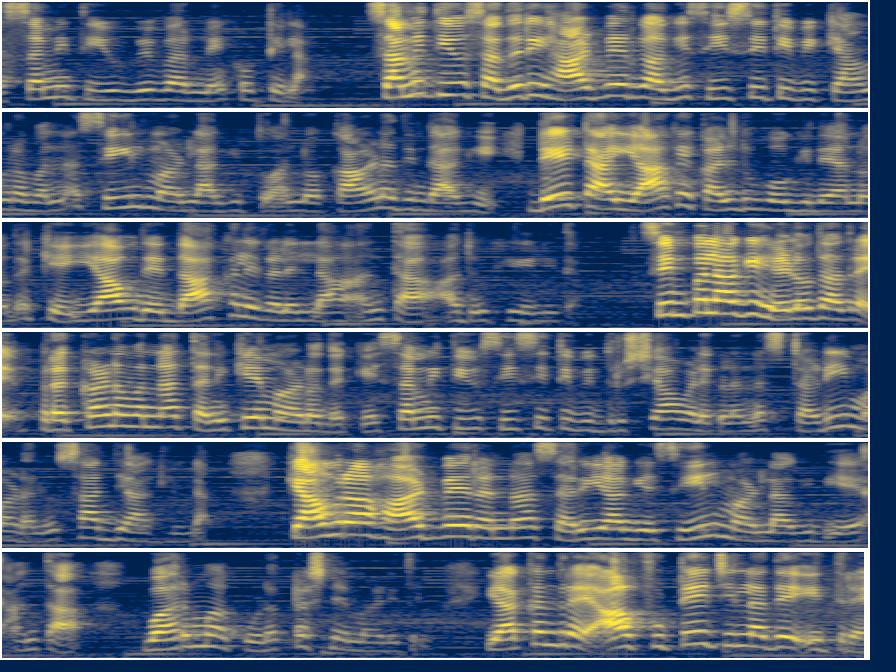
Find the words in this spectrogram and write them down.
ಸಮಿತಿಯು ವಿವರಣೆ ಕೊಟ್ಟಿಲ್ಲ. ಸಮಿತಿಯು ಸದರಿ ಹಾರ್ಡ್ವೇರ್ಗಾಗಿ ಸಿಸಿಟಿವಿ ಕ್ಯಾಮೆರಾವನ್ನ ಸೀಲ್ ಮಾಡಲಾಗಿತ್ತು ಅನ್ನೋ ಕಾರಣದಿಂದಾಗಿ ಡೇಟಾ ಯಾಕೆ ಕಳೆದು ಹೋಗಿದೆ ಅನ್ನೋದಕ್ಕೆ ಯಾವುದೇ ದಾಖಲೆಗಳಿಲ್ಲ ಅಂತ ಅದು ಹೇಳಿದೆ. ಸಿಂಪಲ್ ಆಗಿ ಹೇಳೋದಾದ್ರೆ, ಪ್ರಕರಣವನ್ನ ತನಿಖೆ ಮಾಡೋದಕ್ಕೆ ಸಮಿತಿಯು ಸಿಸಿಟಿವಿ ದೃಶ್ಯಾವಳಿಗಳನ್ನ ಸ್ಟಡಿ ಮಾಡಲು ಸಾಧ್ಯ ಆಗಲಿಲ್ಲ. ಕ್ಯಾಮ್ರಾ ಹಾರ್ಡ್ವೇರ್ ಅನ್ನ ಸರಿಯಾಗಿ ಸೀಲ್ ಮಾಡಲಾಗಿದೆಯೇ ಅಂತ ವರ್ಮಾ ಕೂಡ ಪ್ರಶ್ನೆ ಮಾಡಿದ್ರು. ಯಾಕಂದ್ರೆ ಆ ಫುಟೇಜ್ ಇಲ್ಲದೆ ಇದ್ರೆ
